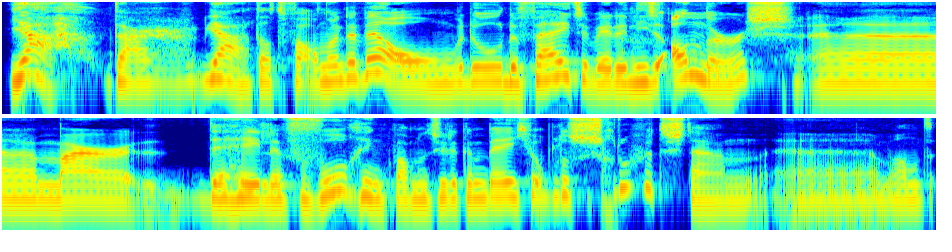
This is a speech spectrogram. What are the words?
Ja, daar, ja, dat veranderde wel. Ik bedoel, de feiten werden niet anders. eh, maar de hele vervolging kwam natuurlijk een beetje op losse schroeven te staan. Eh, want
